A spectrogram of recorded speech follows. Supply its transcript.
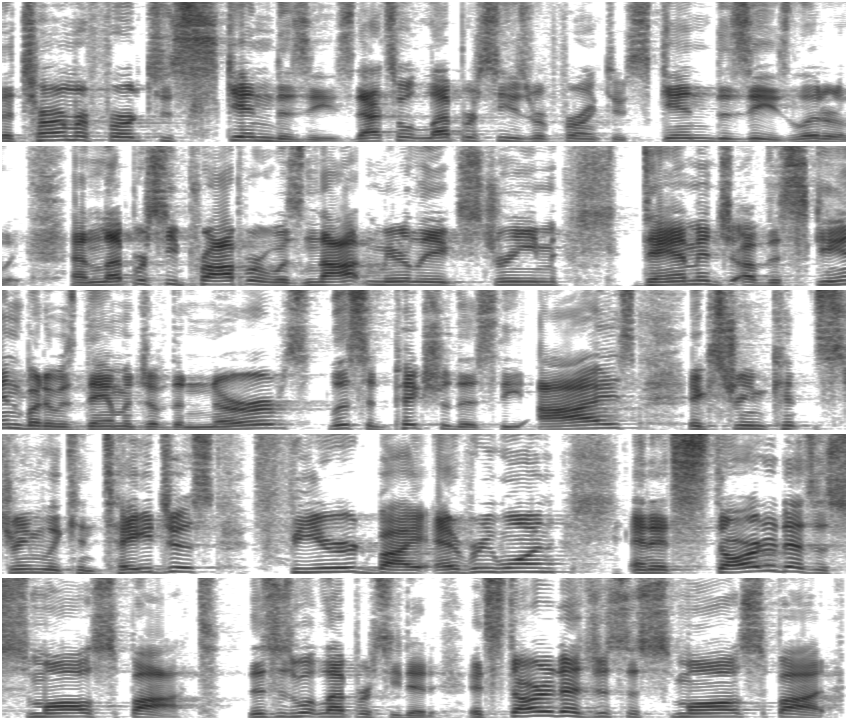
The term referred to skin disease. That's what leprosy is referring to skin disease, literally. And leprosy proper was not merely extreme damage of the skin, but it was damage of the nerves. Listen, picture this the eyes, extreme, extremely contagious, feared by everyone. And it started as a small spot. This is what leprosy did. It started as just a small spot,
